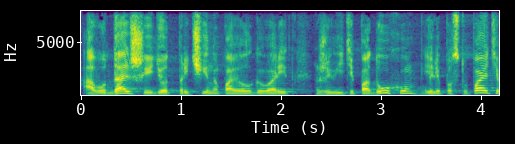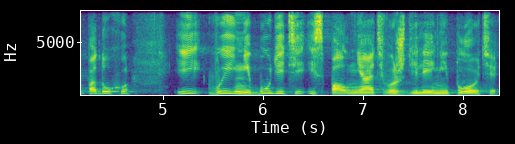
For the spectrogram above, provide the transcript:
А вот дальше идет причина. Павел говорит, живите по духу или поступайте по духу, и вы не будете исполнять вожделений плоти.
